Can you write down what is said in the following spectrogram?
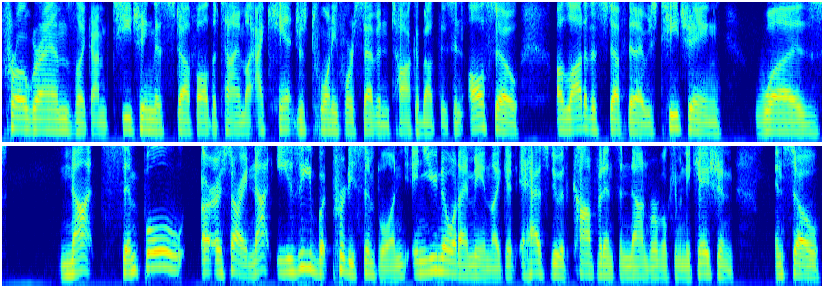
programs. Like I'm teaching this stuff all the time. Like I can't just 24 7 talk about this. And also, a lot of the stuff that I was teaching was not simple or or sorry not easy but pretty simple. And, and you know what i mean. Like it, it has to do with confidence and nonverbal communication. And so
